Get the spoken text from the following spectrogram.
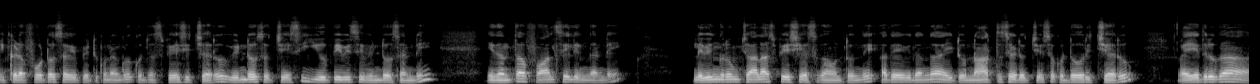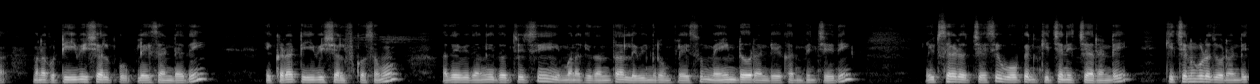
ఇక్కడ ఫొటోస్ అవి పెట్టుకున్నా కూడా కొంచెం స్పేస్ ఇచ్చారు. విండోస్ వచ్చేసి యూపీవీసీ విండోస్ అండి. ఇదంతా ఫాల్ సీలింగ్ అండి. లివింగ్ రూమ్ చాలా స్పేషియస్గా ఉంటుంది. అదేవిధంగా ఇటు నార్త్ సైడ్ వచ్చేసి ఒక డోర్ ఇచ్చారు. ఆ ఎదురుగా మనకు టీవీ షెల్ఫ్ ప్లేస్ అండి అది. ఇక్కడ టీవీ షెల్ఫ్ కోసము. అదేవిధంగా ఇది వచ్చేసి మనకి ఇదంతా living room place main door అండి కనిపించేది. ఇటు సైడ్ వచ్చేసి ఓపెన్ కిచెన్ ఇచ్చారండి. కిచెన్ కూడా చూడండి.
